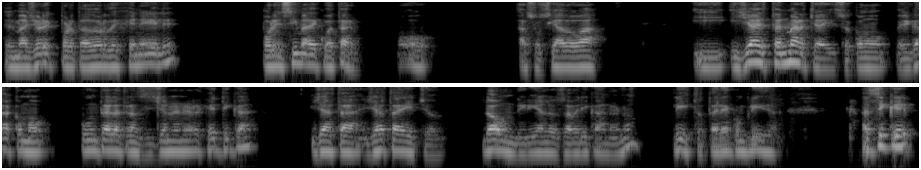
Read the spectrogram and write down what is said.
el mayor exportador de GNL por encima de Qatar o asociado a. Y, ya está en marcha eso, como el gas como punta de la transición energética, ya está, ya está hecho. Down, dirían los americanos, ¿no? Listo, tarea cumplida. Así que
